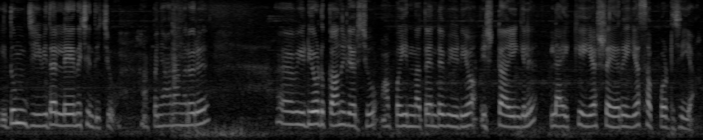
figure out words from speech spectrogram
ഇതും ജീവിതമല്ലേ എന്ന് ചിന്തിച്ചു. അപ്പോൾ ഞാൻ അങ്ങനെ ഒരു വീഡിയോ എടുക്കാമെന്ന് വിചാരിച്ചു. അപ്പോൾ ഇന്നത്തെ എന്റെ വീഡിയോ ഇഷ്ടമായെങ്കിൽ ലൈക്ക് ചെയ്യുക ഷെയർ ചെയ്യുക സപ്പോർട്ട് ചെയ്യുക.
